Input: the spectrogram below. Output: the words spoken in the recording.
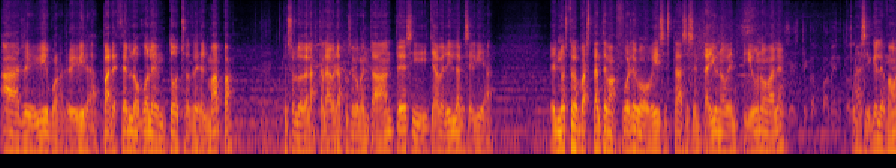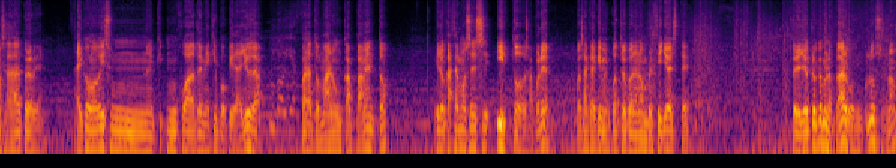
a revivir, bueno, a revivir, a aparecer los golem tochos del mapa. Que son los de las calaveras que os he comentado antes y ya veréis la que se lía. El nuestro es bastante más fuerte, como veis está a 61-21, ¿vale? Así que les vamos a dar, pero bien. Ahí como veis un, jugador de mi equipo pide ayuda para tomar un campamento. Y lo que hacemos es ir todos a por él. Lo que pasa es que aquí me encuentro con el hombrecillo este. Pero yo creo que me lo cargo incluso, ¿no?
